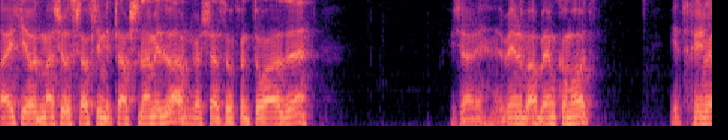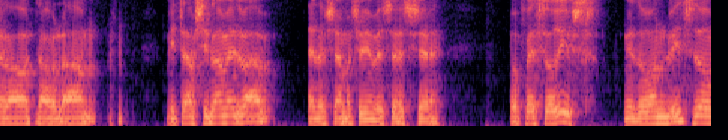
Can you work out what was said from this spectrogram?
ראיתי עוד משהו, הוספתי מטעם של ל"ו, בגלל שהצופן תורה הזה, כפי שהבאנו בהרבה מקומות, התחיל להיראות לעולם מטעם של ל"ו, 1976, שפרופסור ריפס, מדורון ויצו,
